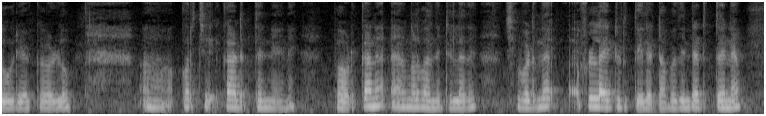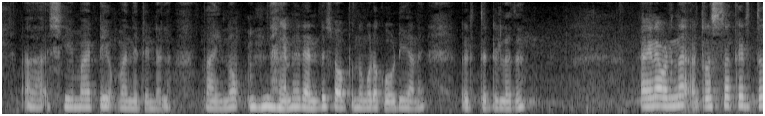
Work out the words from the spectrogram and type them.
ദൂരമൊക്കെ ഉള്ളൂ. കുറച്ച് കടുത്ത് തന്നെയാണ് അപ്പോൾ അവിടേക്കാണ് ഞങ്ങൾ വന്നിട്ടുള്ളത്. പക്ഷെ ഇവിടുന്ന് ഫുള്ളായിട്ട് എടുത്തില്ല കേട്ടോ അപ്പോൾ ഇതിന്റെ അടുത്ത് തന്നെ ഷീമാട്ടിയും വന്നിട്ടുണ്ടല്ലോ. അപ്പോൾ അതിനും അങ്ങനെ രണ്ട് ഷോപ്പിൽ നിന്നും കൂടെ കൂടിയാണ് എടുത്തിട്ടുള്ളത്. അങ്ങനെ അവിടുന്ന് ഡ്രസ്സൊക്കെ എടുത്ത്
